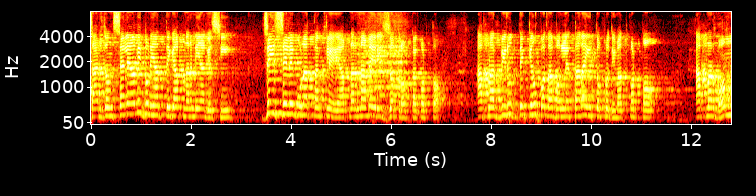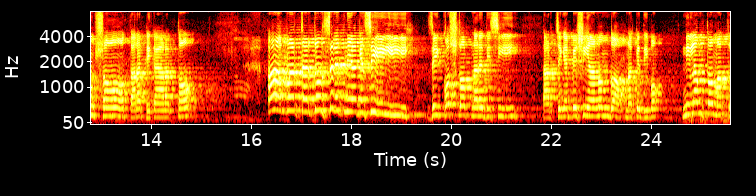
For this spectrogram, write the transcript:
চারজন ছেলে আমি দুনিয়ার থেকে আপনার নিয়ে গেছি। যেই ছেলেগুলা থাকলে আপনার নামের ইজ্জত রক্ষা করত। আপনার বিরুদ্ধে কেউ কথা বললে তারাই তো প্রতিবাদ করত। আপনার বংশ তারা টিকায় রাখত। আপনার চারজন ছেলে নিয়ে গেছি, যেই কষ্ট আপনারে দিছি, তার থেকে বেশি আনন্দ আপনাকে দিব। নিলাম তো মাত্র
